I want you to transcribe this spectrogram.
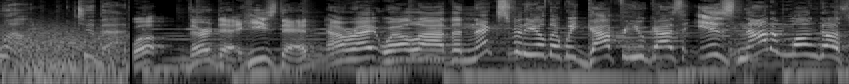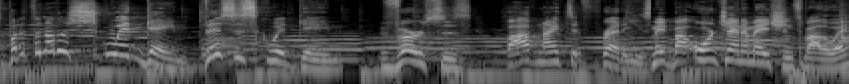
Well, too bad. Well, they're dead. He's dead. All right. Well, uh, the next video that we got for you guys is not Among Us, but it's another Squid Game. This is Squid Game versus Five Nights at Freddy's, made by Orange Animations, by the way.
